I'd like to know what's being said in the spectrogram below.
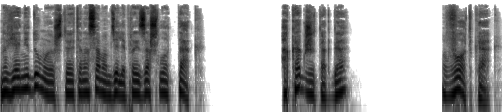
Но я не думаю, что это на самом деле произошло так. А как же тогда? Вот как.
